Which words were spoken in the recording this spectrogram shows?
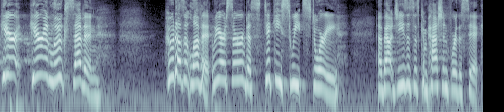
here, here in Luke 7, who doesn't love it? We are served a sticky sweet story about Jesus' compassion for the sick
